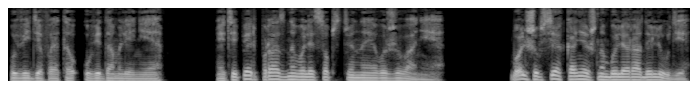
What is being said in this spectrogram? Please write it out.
увидев это уведомление, и теперь праздновали собственное выживание. Больше всех, конечно, были рады люди,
